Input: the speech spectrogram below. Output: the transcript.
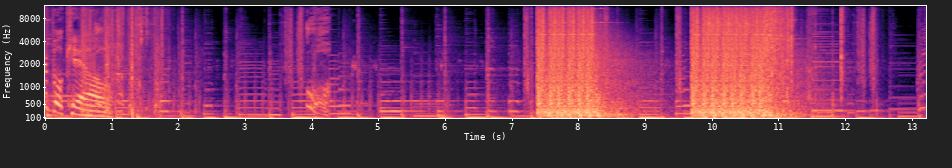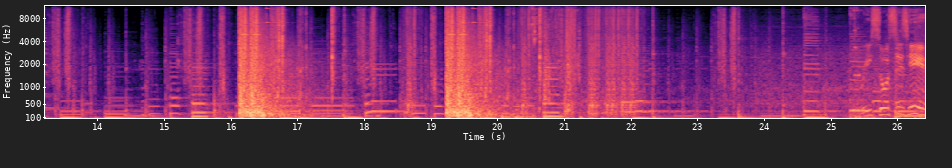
Triple kill! Resources here.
